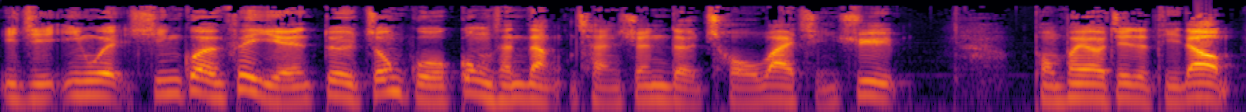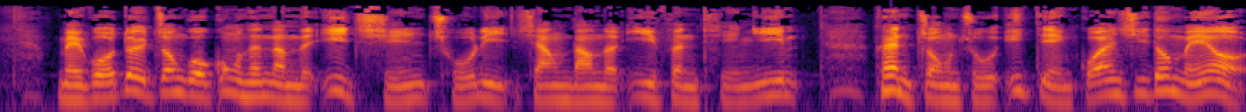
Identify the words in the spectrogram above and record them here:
以及因为新冠肺炎对中国共产党产生的仇外情绪。”蓬佩奥接着提到，美国对中国共产党的疫情处理相当的义愤填膺，看种族一点关系都没有，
